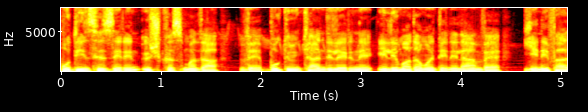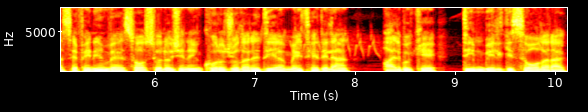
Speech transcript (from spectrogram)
Bu dinsizlerin üç kısmı da ve bugün kendilerine ilim adamı denilen ve yeni felsefenin ve sosyolojinin kurucuları diye methedilen, halbuki din bilgisi olarak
